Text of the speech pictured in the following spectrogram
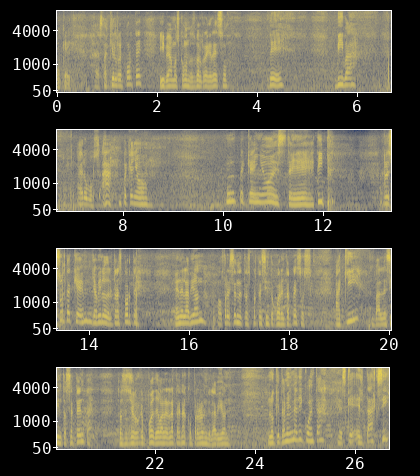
Ok, hasta aquí el reporte y veamos cómo nos va el regreso de Viva Aerobús. Ah, un pequeño, un pequeño este tip. Resulta que ya vi lo del transporte. En el avión ofrecen el transporte 140 pesos. Aquí vale 170. Entonces yo creo que puede valer la pena comprarlo en el avión. Lo que también me di cuenta es que el taxi,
